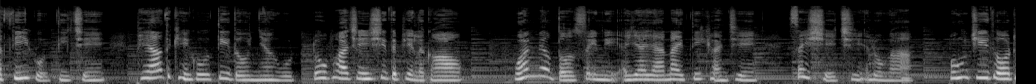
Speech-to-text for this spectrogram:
အသီးကိုတီးခြင်းဖျားသခင်ကိုတည်သောဉာဏ်ကိုတိုးဖွာခြင်းရှိသဖြင့်၎င်းဝမ်းမြောက်သောစိတ်နှင့်အရာရာ၌တီးခံခြင်းစိတ်ရှည်ခြင်းအလိုငါဘုံကြီးသောတ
